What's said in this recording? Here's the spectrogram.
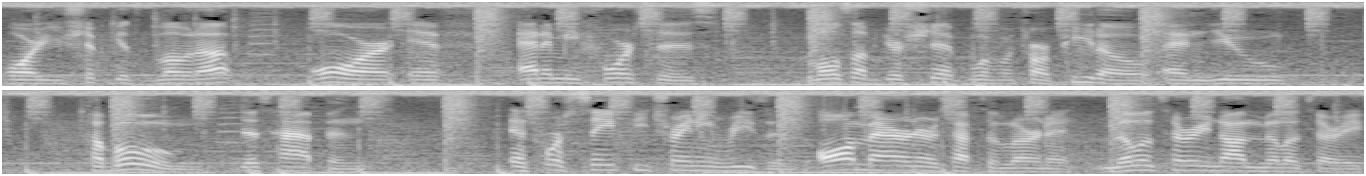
or your ship gets blown up, or if enemy forces blows up your ship with a torpedo and you kaboom, this happens. It's for safety training reasons. All mariners have to learn it, military, non-military.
